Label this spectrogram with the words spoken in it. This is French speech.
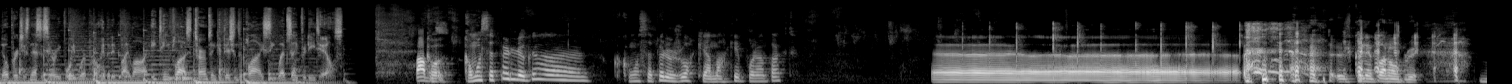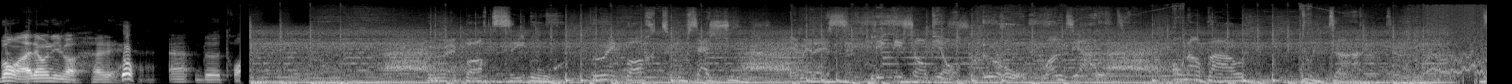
No purchase necessary. Void were prohibited by law. 18 plus terms and conditions apply. See website for details. Co- comment s'appelle le gars euh, Comment s'appelle le joueur qui a marqué pour l'Impact? Euh... Je connais pas non plus. Bon, allez, on y va. Allez. 1, 2, 3. Peu importe c'est où, peu importe où ça se joue. MLS, Ligue des champions, Euro, Mondial. On en parle tout le temps.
